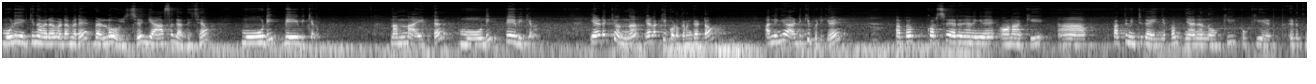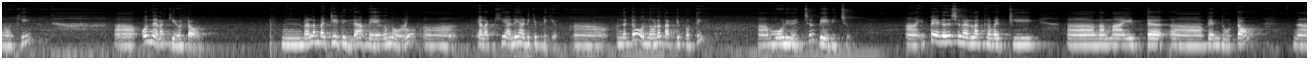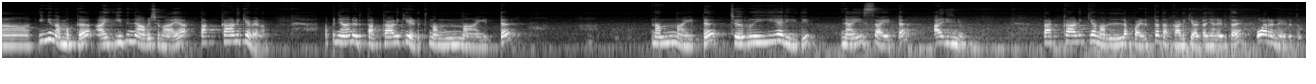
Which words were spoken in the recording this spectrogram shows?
മൂടി നിൽക്കുന്നവരവിടം വരെ വെള്ളം ഒഴിച്ച് ഗ്യാസ് കത്തിച്ച് മൂടി വേവിക്കണം. നന്നായിട്ട് മൂടി വേവിക്കണം. ഇടയ്ക്കൊന്ന് ഇളക്കി കൊടുക്കണം കേട്ടോ. അല്ലെങ്കിൽ അടുക്കി പിടിക്കുവേ. അപ്പം കുറച്ച് നേരം ഞാനിങ്ങനെ ഓണാക്കി പത്ത് മിനിറ്റ് കഴിഞ്ഞപ്പം ഞാൻ നോക്കി പൊക്കി എടുത്ത് എടുത്ത് നോക്കി. ആ, ഒന്ന് ഇളക്കി കേട്ടോ. വെള്ളം പറ്റിയിട്ടില്ല വേഗമെന്നുള്ളൂ ഇളക്കി അല്ലെങ്കിൽ അടുക്കി പിടിക്കും. എന്നിട്ട് ഒന്നുകൂടെ തട്ടിപ്പൊത്തി മൂടി വെച്ച് വേവിച്ചു. ഇപ്പം ഏകദേശം വെള്ളമൊക്കെ വറ്റി നന്നായിട്ട് വെന്തു ഇനി നമുക്ക് ഇതിനാവശ്യമായ തക്കാളിക്ക വേണം. അപ്പം ഞാനൊരു തക്കാളിക്ക് എടുത്ത് നന്നായിട്ട് നന്നായിട്ട് ചെറിയ രീതിയിൽ നൈസായിട്ട് അരിഞ്ഞു. തക്കാളിക്ക നല്ല പഴുത്ത തക്കാളിക്ക കേട്ടോ ഞാൻ എടുത്തത്. ഒരെണ്ണം എടുത്തു.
